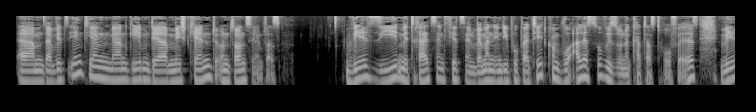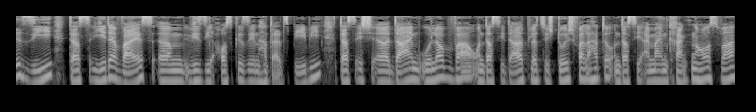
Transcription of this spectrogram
ähm, dann wird es irgendjemanden geben, der mich kennt und sonst irgendwas will sie mit 13, 14, wenn man in die Pubertät kommt, wo alles sowieso eine Katastrophe ist, will sie, dass jeder weiß, ähm, wie sie ausgesehen hat als Baby, dass ich äh, da im Urlaub war und dass sie da plötzlich Durchfall hatte und dass sie einmal im Krankenhaus war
